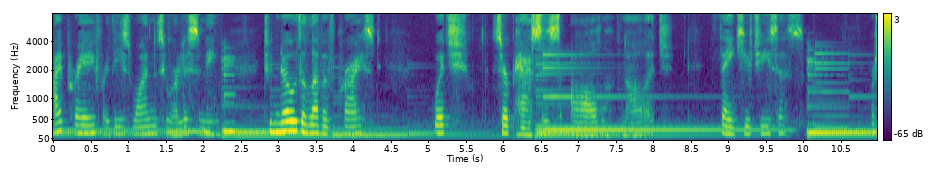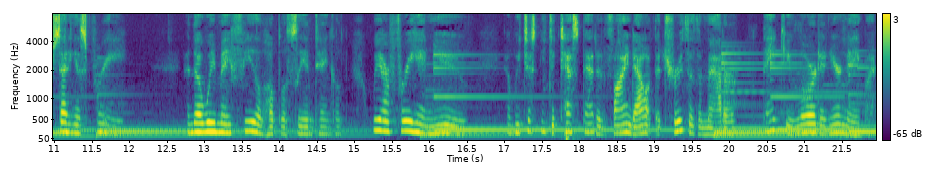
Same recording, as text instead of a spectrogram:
I pray for these ones who are listening to know the love of Christ, which surpasses all knowledge. Thank you, Jesus, for setting us free. And though we may feel hopelessly entangled, we are free in you and we just need to test that and find out the truth of the matter. Thank you, Lord. In your name I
